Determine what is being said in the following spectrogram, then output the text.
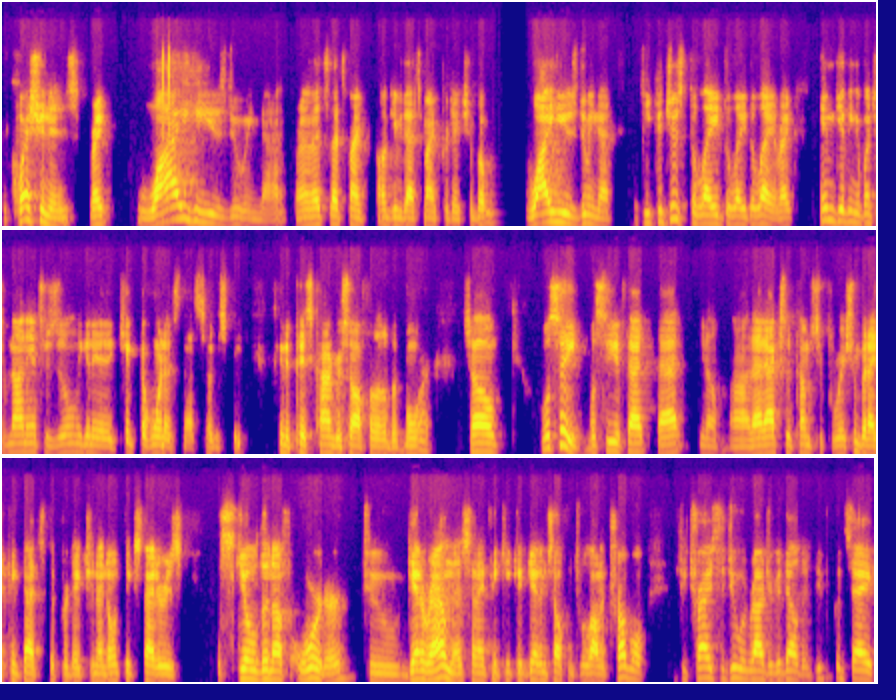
The question is, right, why he is doing that, right? That's that's my I'll give you that's my prediction. But why he is doing that, if he could just delay, delay, delay, right? Him giving a bunch of non-answers is only going to kick the hornet's nest, so to speak. It's going to piss Congress off a little bit more. So we'll see. We'll see if that that you know uh, that actually comes to fruition. But I think that's the prediction. I don't think Snyder is a skilled enough orator to get around this, and I think he could get himself into a lot of trouble if he tries to do what Roger Goodell did. People could say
